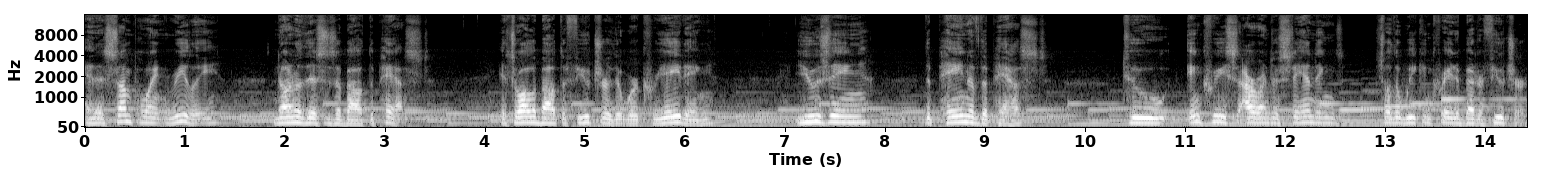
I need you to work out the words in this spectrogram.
And at some point, really, none of this is about the past. It's all about the future that we're creating using the pain of the past to increase our understanding so that we can create a better future.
